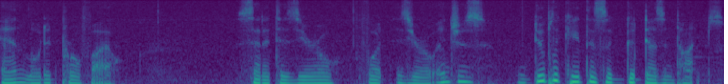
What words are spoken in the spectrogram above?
and loaded profile. Set it to 0 foot 0 inches, duplicate this a good dozen times.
